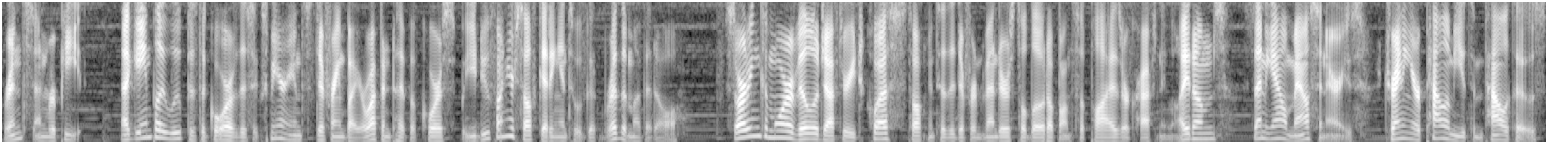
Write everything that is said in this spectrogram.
Rinse and repeat. That gameplay loop is the core of this experience, differing by your weapon type of course, but you do find yourself getting into a good rhythm of it all. Starting Kamura Village after each quest, talking to the different vendors to load up on supplies or craft new items, sending out mercenaries, training your palamutes and palicos,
